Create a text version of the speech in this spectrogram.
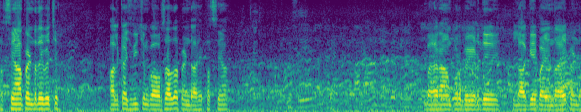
ਫੱਸਿਆਂ ਪਿੰਡ ਦੇ ਵਿੱਚ। ਹਲਕਾ ਸ਼੍ਰੀ ਚਮਕੌਰ ਸਾਹਿਬ ਦਾ ਪਿੰਡ ਆ ਇਹ ਫੱਸਿਆਂ। ਬਹਿਰਾਮਪੁਰ ਬੇੜ ਦੇ ਲਾਗੇ ਪੈ ਜਾਂਦਾ ਇਹ ਪਿੰਡ।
